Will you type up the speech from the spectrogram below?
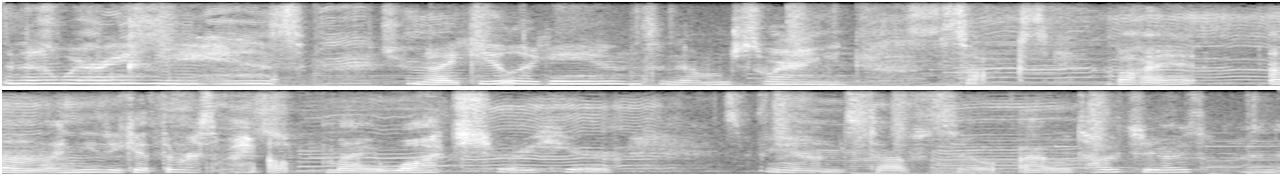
and then I'm wearing these Nike leggings and I'm just wearing socks. But um, I need to get the rest of my uh, my watch right here and stuff. So I will talk to you guys when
